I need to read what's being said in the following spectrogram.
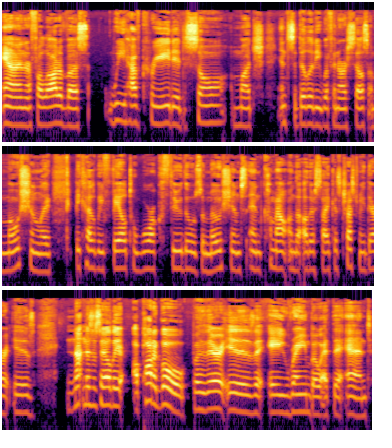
And for a lot of us, we have created so much instability within ourselves emotionally because we fail to work through those emotions and come out on the other side. Because trust me, there is not necessarily a pot of gold, but there is a rainbow at the end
